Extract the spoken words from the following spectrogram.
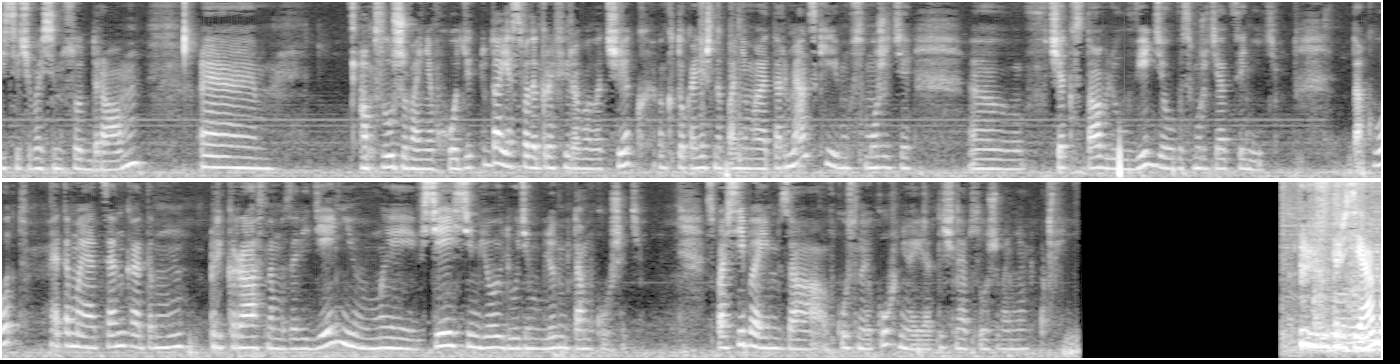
э, 800 драм. Обслуживание входит туда. Я сфотографировала чек. Кто, конечно, понимает армянский, вы сможете, э, в чек ставлю в видео, вы сможете оценить. Так вот, это моя оценка этому прекрасному заведению. Мы всей семьей людям любим там кушать. Спасибо им за вкусную кухню и отличное обслуживание. Друзья,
